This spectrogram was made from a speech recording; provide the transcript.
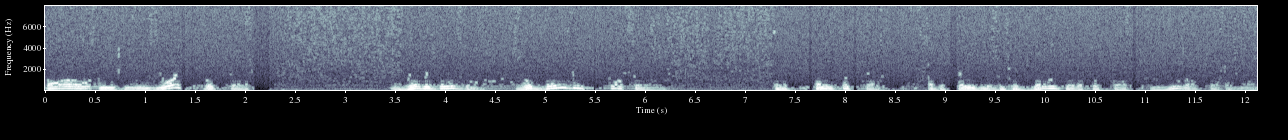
follow into your footsteps, where would they go? Would they be stepping in the same footsteps of the Savior because those are the footsteps you are stepping in?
